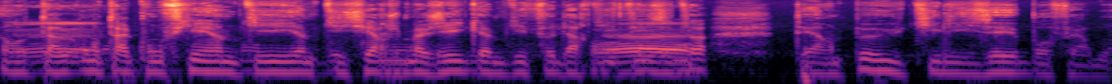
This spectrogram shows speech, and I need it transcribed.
on t'a confié un petit, un petit cierge magique, un petit feu d'artifice. T'es un peu utilisé pour faire bon.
